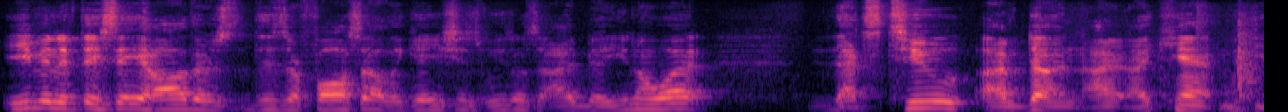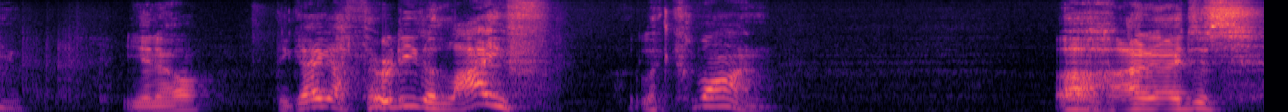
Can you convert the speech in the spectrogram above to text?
Even if they say, "Oh, there's these are false allegations," we don't. I'd be, you know what? That's two. I'm done. I, I can't with you. You know, the guy got thirty to life. Like, come on. Oh, I, I just,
